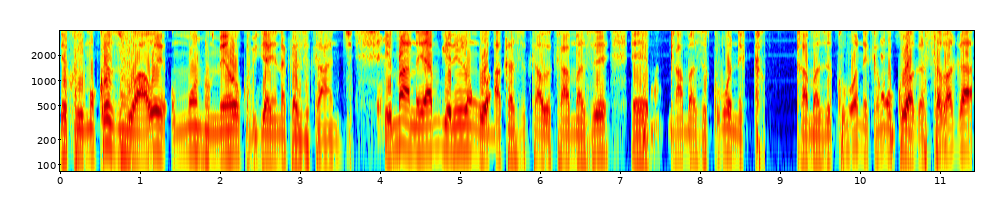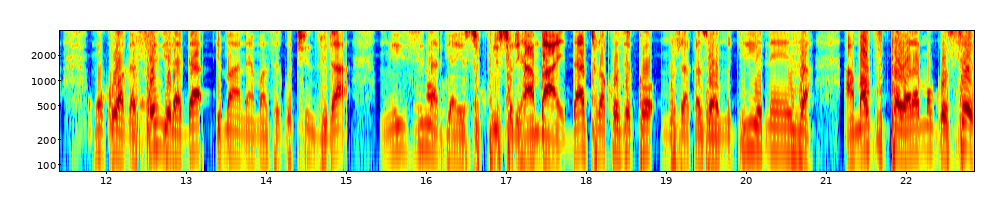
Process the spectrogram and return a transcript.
reka uyu mukozi wawe umuntumeho ku bijyanye n'akazi kanjye imana yambwiye rero ngo akazi kawe kamaze eh, kamaze kuboneka. Kamaze kuboneka nk'uko wagasabaga nk'uko wagasengeraga imana yamaze guca inzira mu izina rya yesu kirisito rihambaye. Data urakoze ko umujakazi wamugiriye neza amavuta waramugose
